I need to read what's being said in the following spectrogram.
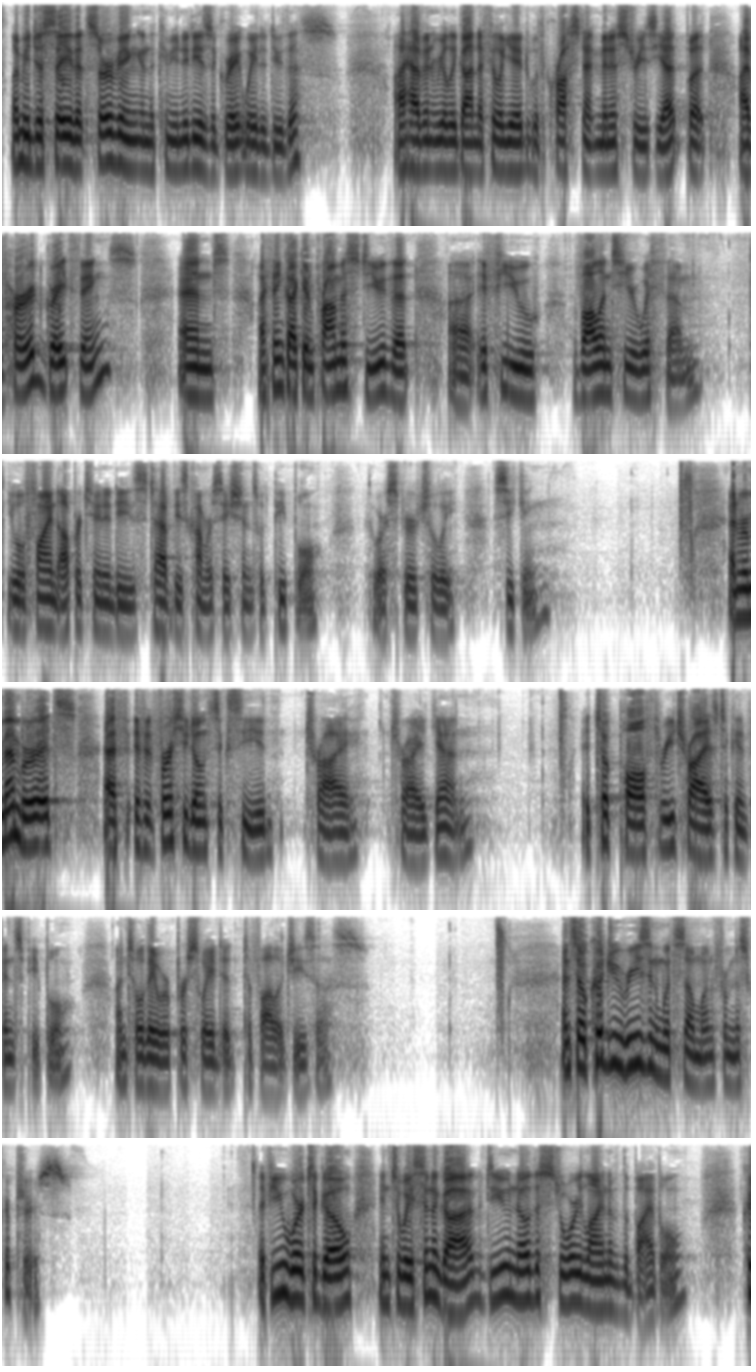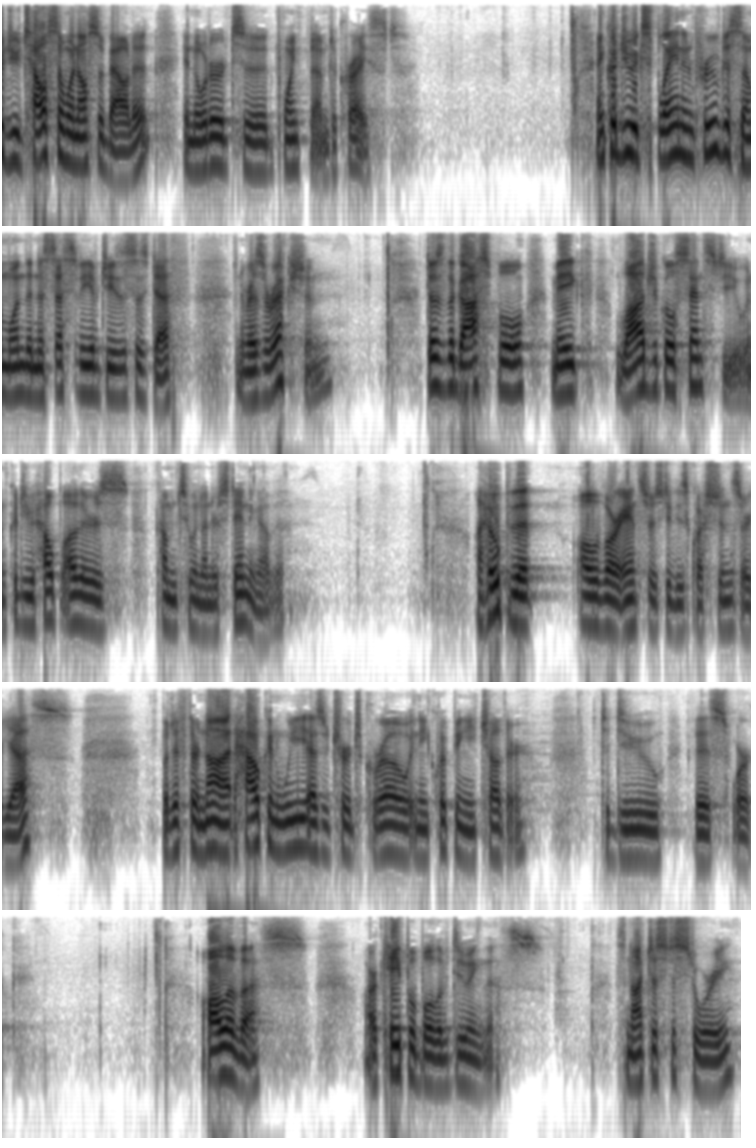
Let me just say that serving in the community is a great way to do this. I haven't really gotten affiliated with CrossNet Ministries yet, but I've heard great things, and I think I can promise to you that uh, if you volunteer with them, you will find opportunities to have these conversations with people who are spiritually seeking. And remember, it's if, if at first you don't succeed, try try again. It took Paul three tries to convince people until they were persuaded to follow Jesus. And so, could you reason with someone from the scriptures? If you were to go into a synagogue, do you know the storyline of the Bible? Could you tell someone else about it in order to point them to Christ? And could you explain and prove to someone the necessity of Jesus' death and resurrection? Does the gospel make logical sense to you? And could you help others come to an understanding of it? I hope that all of our answers to these questions are yes. But if they're not, how can we as a church grow in equipping each other to do this work? All of us are capable of doing this. It's not just a story.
